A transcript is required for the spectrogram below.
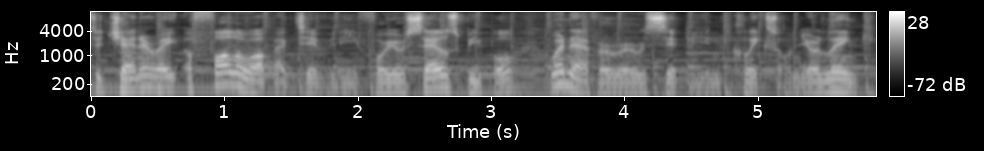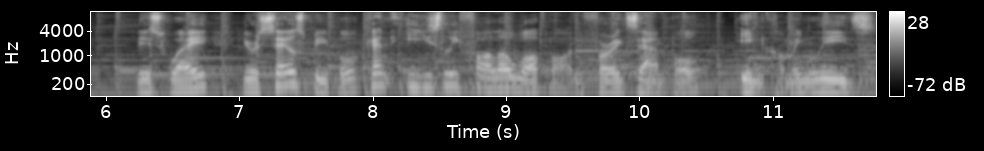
to generate a follow-up activity for your salespeople whenever a recipient clicks on your link. This way, your salespeople can easily follow up on, for example, incoming leads.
